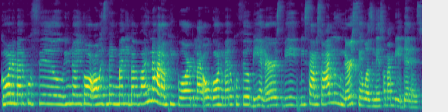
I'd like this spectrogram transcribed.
go in the medical field, you know, you're gonna always make money, blah, blah, blah. You know how them people are, be like, oh, go in the medical field, be a nurse, be, be something. So I knew nursing wasn't it, so I'm gonna be a dentist.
